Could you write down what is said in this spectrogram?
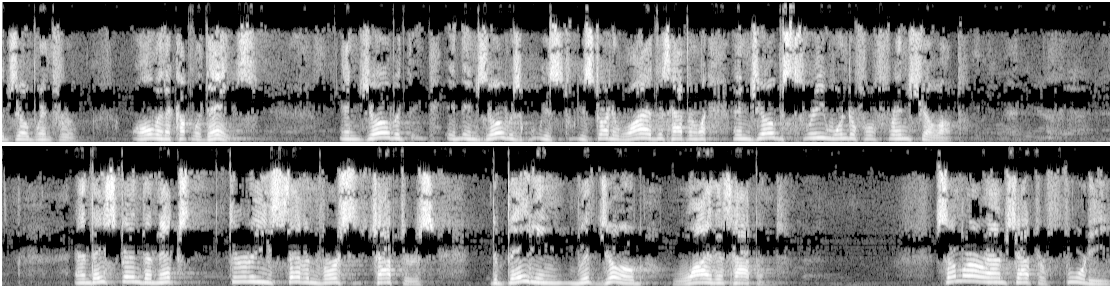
that Job went through, all in a couple of days. And Job, and, Job is, is, is starting, why did this happen? And Job's three wonderful friends show up. And they spend the next 37 verse chapters debating with Job why this happened. Somewhere around chapter 40,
